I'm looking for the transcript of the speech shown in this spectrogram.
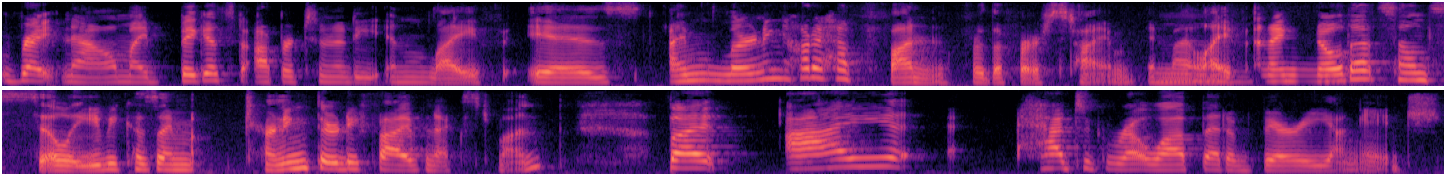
right now, my biggest opportunity in life is I'm learning how to have fun for the first time in my mm. life. And I know that sounds silly because I'm turning 35 next month, but I had to grow up at a very young age.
